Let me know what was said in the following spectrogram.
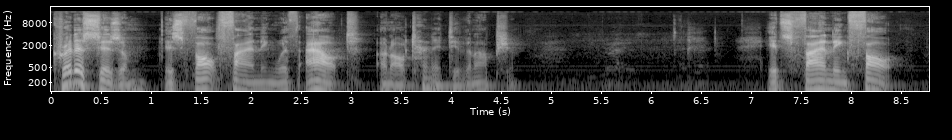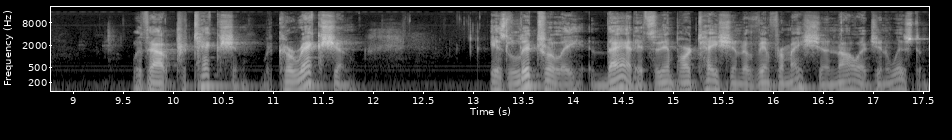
Criticism is fault finding without an alternative, an option. It's finding fault without protection. But correction is literally that it's an impartation of information knowledge and wisdom.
